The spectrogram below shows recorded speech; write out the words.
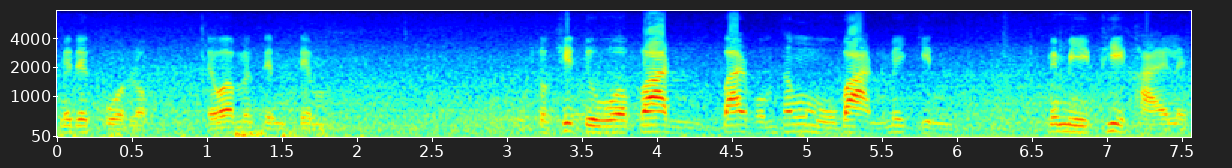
ไม่ได้โกรธหรอก แต่ว่ามันเต็มเต็มก็คิดดูว่าบ้านบ้านผมทั้งหมู่บ้านไม่กิน ไม่มีที่ขายเลย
